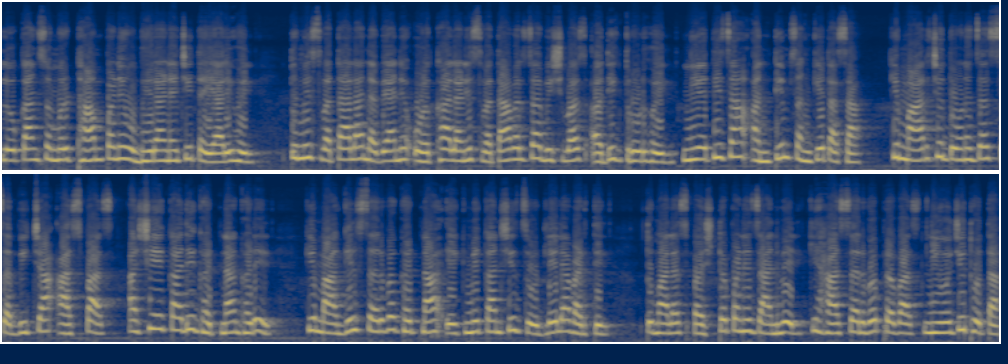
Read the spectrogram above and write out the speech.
लोकांसमोर ठामपणे उभे राहण्याची तयारी होईल. तुम्ही स्वतःला नव्याने ओळखाल आणि स्वतःवरचा विश्वास अधिक दृढ होईल. नियतीचा अंतिम संकेत असा की मार्च दोन हजार सव्वीसच्या आसपास अशी एखादी घटना घडेल की मागील सर्व घटना एकमेकांशी जोडलेल्या वाढतील. तुम्हाला स्पष्टपणे जाणवेल की हा सर्व प्रवास नियोजित होता.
